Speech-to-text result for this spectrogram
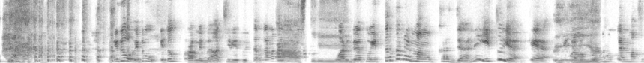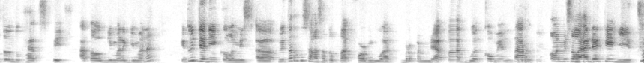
Itu itu itu rame banget sih di Twitter karena kan asli. warga Twitter kan emang kerjanya itu ya kayak Iya. walaupun bukan maksudnya untuk hate speech atau gimana gimana itu jadi kalau mis eh, Twitter tuh salah satu platform buat berpendapat buat komentar kalau misalnya ada kayak gitu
